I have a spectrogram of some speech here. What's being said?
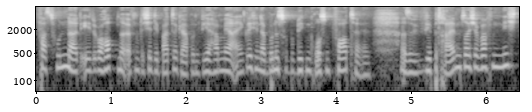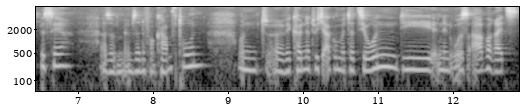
fast 100, ehe überhaupt eine öffentliche Debatte gab. Und wir haben ja eigentlich in der Bundesrepublik einen großen Vorteil. Also wir betreiben solche Waffen nicht bisher also im Sinne von Kampfdrohnen. Und äh, wir können natürlich Argumentationen, die in den USA bereits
